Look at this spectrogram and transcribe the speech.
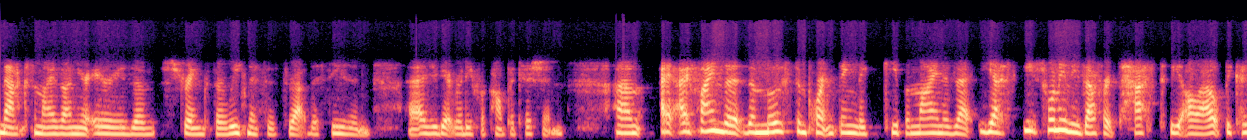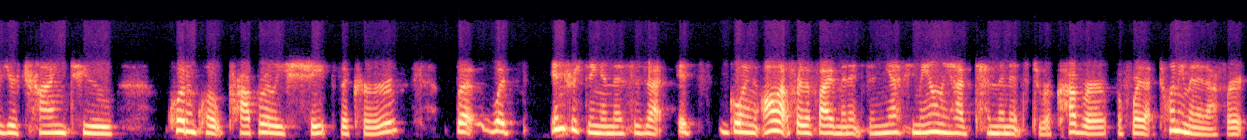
maximize on your areas of strengths or weaknesses throughout the season uh, as you get ready for competition. Um, I, I, find that the most important thing to keep in mind is that yes, each one of these efforts has to be all out because you're trying to quote unquote properly shape the curve. But what's interesting in this is that it's going all out for the five minutes. And yes, you may only have 10 minutes to recover before that 20 minute effort,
